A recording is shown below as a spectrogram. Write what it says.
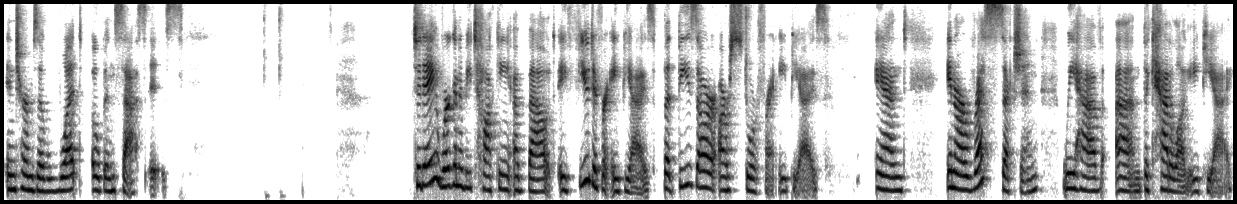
in terms of what open SaaS is. Today, we're going to be talking about a few different APIs, but these are our storefront APIs. And in our REST section, we have um, the catalog API,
